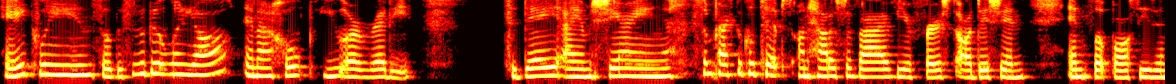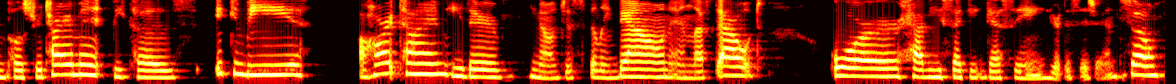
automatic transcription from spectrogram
Hey, Queens. So, this is a good one, y'all, and I hope you are ready. Today, I am sharing some practical tips on how to survive your first audition and football season post retirement because it can be a hard time, either, you know, just feeling down and left out, or have you second guessing your decision. So,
